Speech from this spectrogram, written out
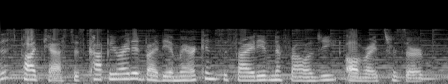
This podcast is copyrighted by the American Society of Nephrology, all rights reserved.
